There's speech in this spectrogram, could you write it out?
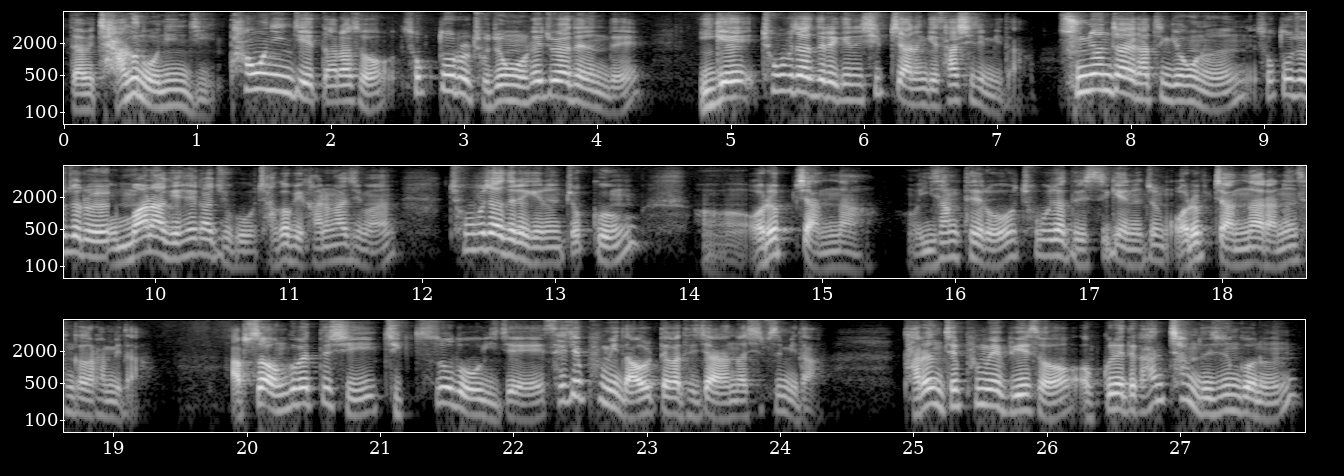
그 다음에 작은 원인지 타원인지에 따라서 속도를 조정을 해줘야 되는데 이게 초보자들에게는 쉽지 않은 게 사실입니다. 숙련자 같은 경우는 속도 조절을 원만하게 해가지고 작업이 가능하지만 초보자들에게는 조금 어, 어렵지 않나 어, 이 상태로 초보자들이 쓰기에는 좀 어렵지 않나라는 생각을 합니다. 앞서 언급했듯이 직소도 이제 새 제품이 나올 때가 되지 않았나 싶습니다. 다른 제품에 비해서 업그레이드가 한참 늦은 거는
